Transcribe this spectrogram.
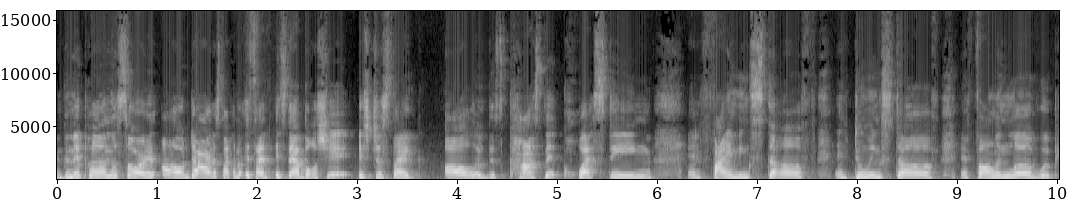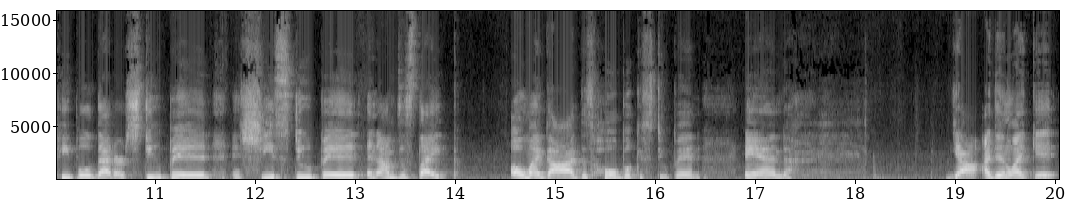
and then they put on the sword and oh darn it's not gonna it's like it's that bullshit. It's just like all of this constant questing and finding stuff and doing stuff and falling in love with people that are stupid and she's stupid. And I'm just like oh my god, this whole book is stupid. And yeah, I didn't like it.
